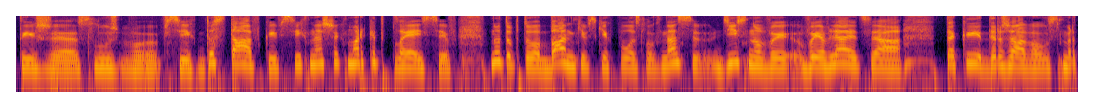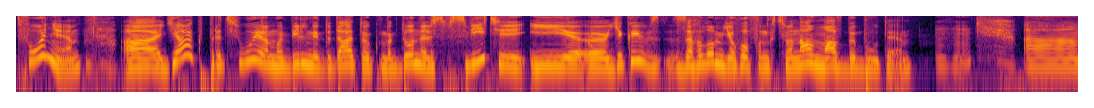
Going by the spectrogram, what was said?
тих же служб всіх доставки, всіх наших маркетплейсів, ну тобто банківських послуг. В нас дійсно виявляється таки держава у смартфоні. А як працює мобільний додаток Макдональдс в світі, і е, який загалом його функціонал мав би бути? Угу. А,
